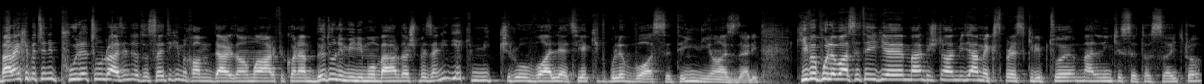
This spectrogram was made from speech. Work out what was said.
برای اینکه بتونید پولتون رو از این دو تا سایتی که می‌خوام در ادامه معرفی کنم بدون مینیمم برداشت بزنید یک micro wallet یک کیف پول واسطه ای نیاز دارید. کیف پول واسطه ای که من پیشنهاد میدم ExpressCrypto. من لینک سه تا سایت رو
